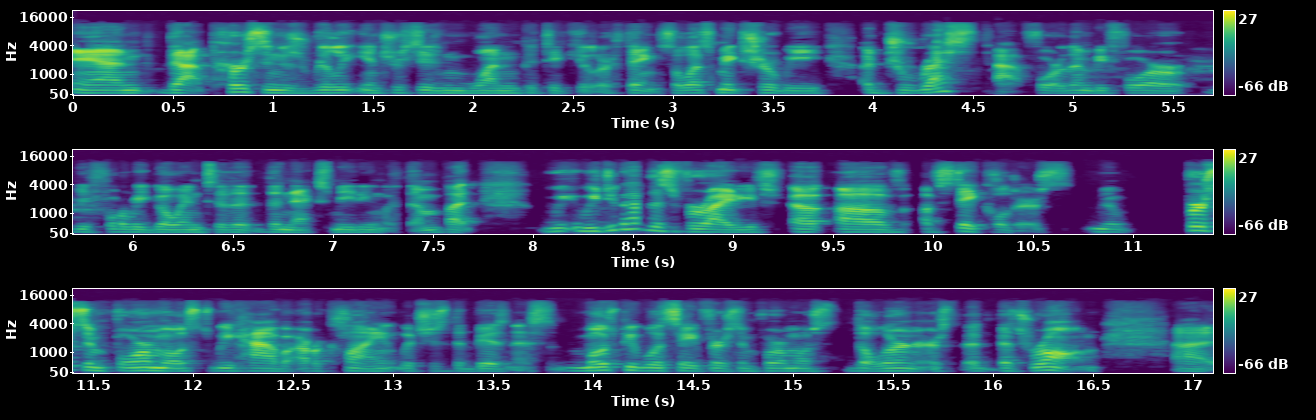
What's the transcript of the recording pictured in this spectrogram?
and that person is really interested in one particular thing. So let's make sure we address that for them before before we go into the, the next meeting with them. But we, we do have this variety of, uh, of, of stakeholders. You know, first and foremost, we have our client, which is the business. Most people would say first and foremost the learners. That, that's wrong. Uh,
